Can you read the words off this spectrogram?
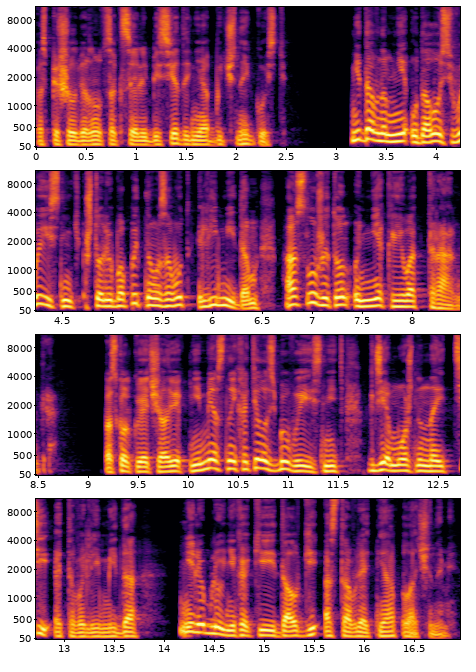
Поспешил вернуться к цели беседы необычный гость. Недавно мне удалось выяснить, что любопытного зовут Лимидом, а служит он у некоего Транга. Поскольку я человек не местный, хотелось бы выяснить, где можно найти этого Лимида. Не люблю никакие долги оставлять неоплаченными.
